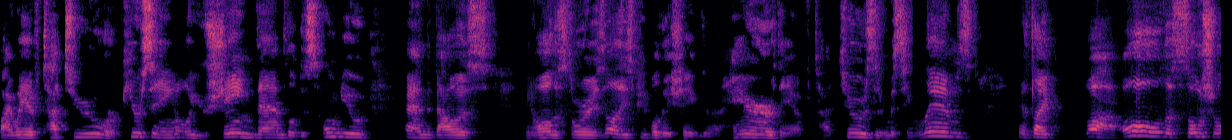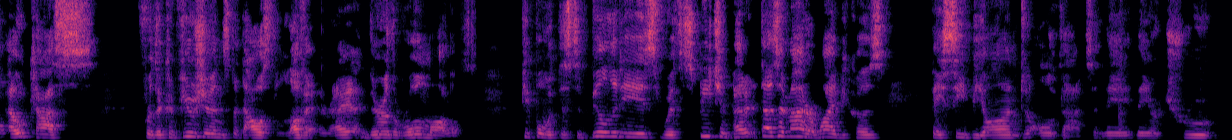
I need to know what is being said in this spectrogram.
by way of tattoo or piercing, oh, you shame them, they'll disown you. And that was, you know, all the stories. All these people, they shave their hair, they have tattoos, they're missing limbs. It's like wow, all the social outcasts for the Confucians, the Taoists love it, right? And they're the role models. People with disabilities, with speech impediment, it doesn't matter. Why? Because they see beyond all of that and they, they are true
